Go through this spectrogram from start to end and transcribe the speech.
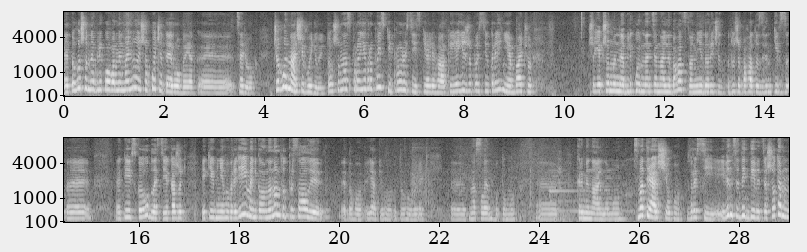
Е, Того, що не обліковане майно, і що хочете, робить як е, царьок. Чого наші воюють? Тому що в нас проєвропейські і проросійські олігархи. Я їжджу по всій Україні, я бачу, що якщо ми не облікуємо національне багатство, мені, до речі, дуже багато дзвінків з е, е, Київської області, які кажуть, які мені говорять, Ріма Ніколаївна, нам тут прислали етого, як його то говорять е, на сленгу тому е, кримінальному, смотрящого з Росії. І він сидить, дивиться, що там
